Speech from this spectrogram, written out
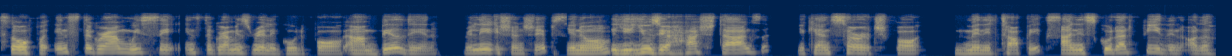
so for Instagram, we say Instagram is really good for um, building relationships. You know, you use your hashtags, you can search for many topics, and it's good at feeding other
